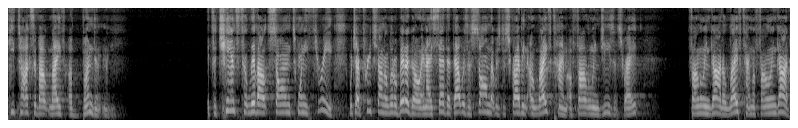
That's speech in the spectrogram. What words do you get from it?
he talks about life abundantly. It's a chance to live out Psalm 23, which I preached on a little bit ago, and I said that that was a psalm that was describing a lifetime of following Jesus, right? Following God, a lifetime of following God.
